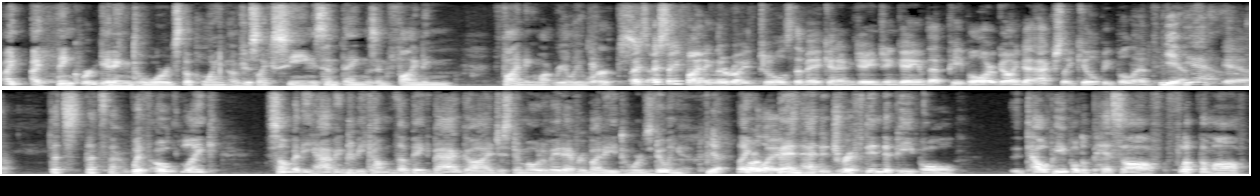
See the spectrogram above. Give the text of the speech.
I I think we're getting towards the point of just like seeing some things and finding finding what really works. I, I say finding the right tools that make an engaging game that people are going to actually kill people in. Yeah. yeah, Yeah. that's that's that without like somebody having to become the big bad guy just to motivate everybody towards doing it. Yeah. Like, Or like- Ben had to drift into people, tell people to piss off, flip them off,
